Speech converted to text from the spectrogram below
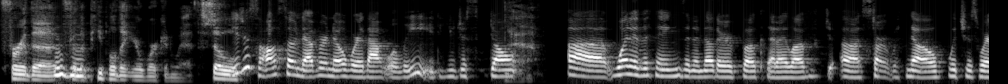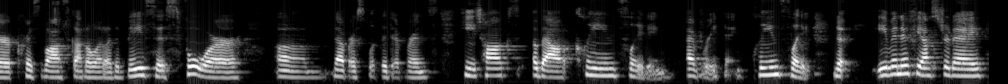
for the mm-hmm. for the people that you're working with. So you just also never know where that will lead. You just don't. Yeah. Uh, one of the things in another book that I love, uh, Start with No, which is where Chris Voss got a lot of the basis for um, Never Split the Difference. He talks about clean slating everything, clean slate. No, even if yesterday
